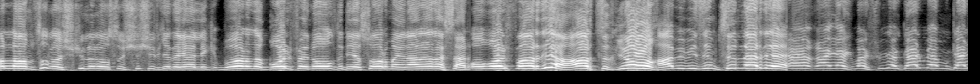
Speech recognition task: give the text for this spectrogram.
Allah'ım sana şükürler olsun şu şirkete geldik. Bu arada golfe ne oldu diye sormayın arkadaşlar. O golf vardı ya artık yok. Abi bizim tır nerede? Ya kardeş bak şuraya gelmiyor mu? Gel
